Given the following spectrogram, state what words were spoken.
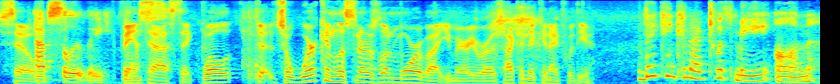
So absolutely fantastic. Yes. Well, so where can listeners learn more about you, Mary Rose? How can they connect with you? They can connect with me on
